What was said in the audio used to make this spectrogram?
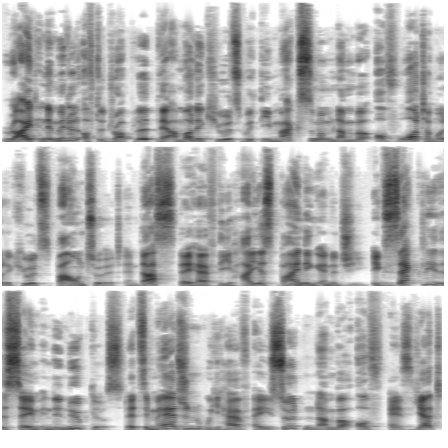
Right in the middle of the droplet, there are molecules with the maximum number of water molecules bound to it, and thus they have the highest binding energy. Exactly the same in the nucleus. Let's imagine we have a certain number of as yet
